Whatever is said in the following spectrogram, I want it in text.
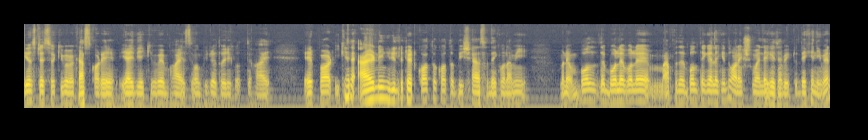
ইউএসটেসও কীভাবে কাজ করে এআই দিয়ে কীভাবে ভয়েস এবং ভিডিও তৈরি করতে হয়। এরপর এখানে আর্নিং রিলেটেড কত কত বিষয় আছে দেখুন, আমি মানে বলতে, বলে বলে, আপনাদের বলতে গেলে কিন্তু অনেক সময় লেগে যাবে, একটু দেখে নেবেন।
